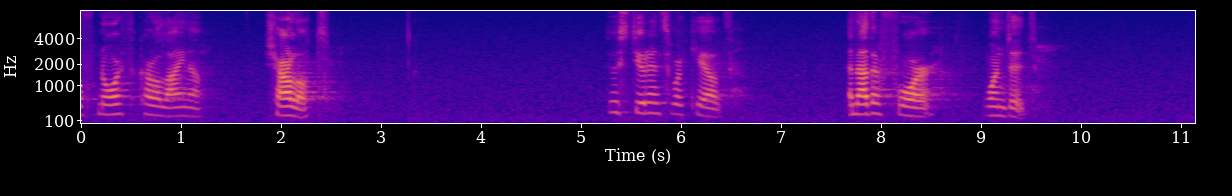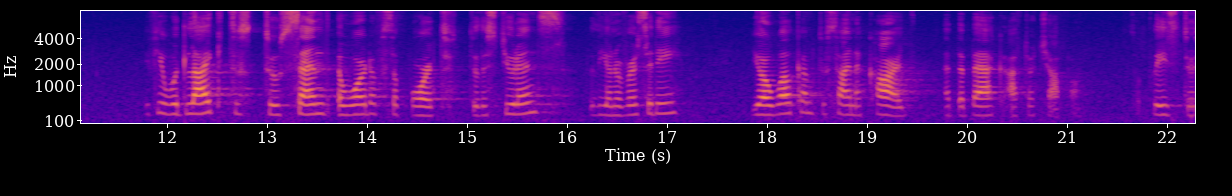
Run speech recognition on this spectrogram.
of North Carolina, Charlotte. Two students were killed, another four wounded. If you would like to, to send a word of support to the students, to the university, you are welcome to sign a card at the back after chapel. So please do.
